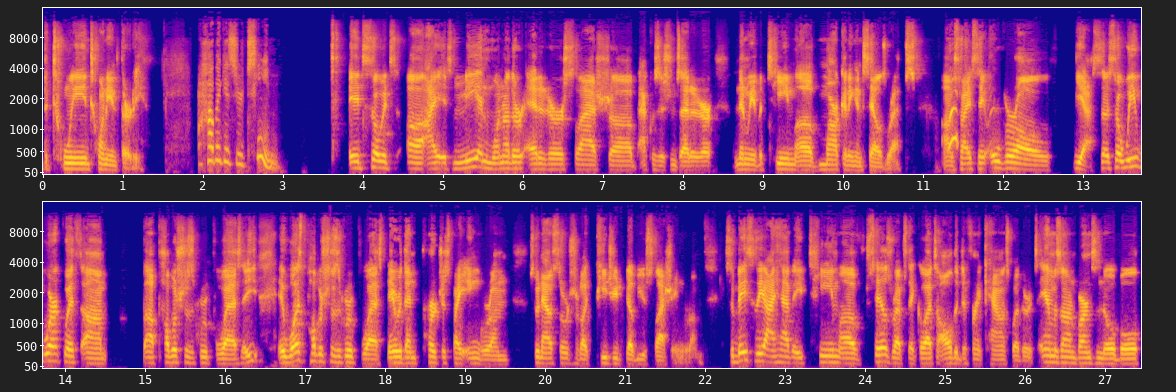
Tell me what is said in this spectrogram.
between 20 and 30. How big is your team? It's so it's uh, I it's me and one other editor slash uh, acquisitions editor, and then we have a team of marketing and sales reps. Um, so I'd say overall, yeah. So so we work with um, uh, Publishers Group West. It, it, was Publishers Group West. They were then purchased by Ingram, so now it's sort of like PGW slash Ingram. So basically, I have a team of sales reps that go out to all the different accounts, whether it's Amazon, Barnes and Noble,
